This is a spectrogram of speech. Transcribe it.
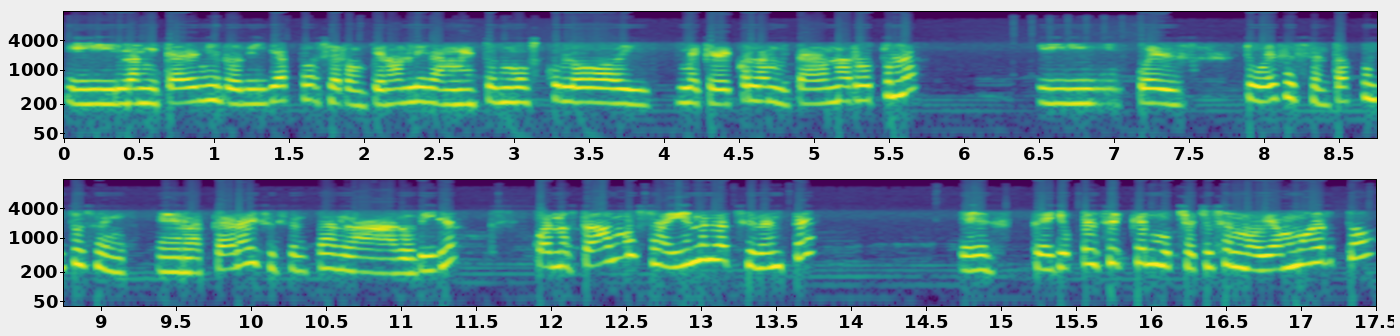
y la mitad de mi rodilla pues se rompieron ligamentos, músculo y me quedé con la mitad de una rótula y pues tuve 60 puntos en, en la cara y 60 en la rodilla. Cuando estábamos ahí en el accidente, este, yo pensé que el muchacho se me había muerto,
